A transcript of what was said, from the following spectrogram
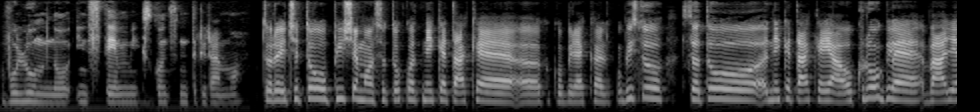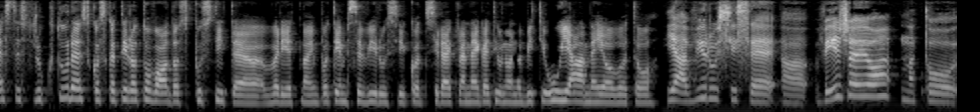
volumnu in s tem jih skoncentriramo. Torej, če to opišemo, so to kot neke take, uh, kako bi rekel, v bistvu so to neke take, ja, okrogle, valjaste strukture, skozi katero to vodo spustite, verjetno, in potem se virusi, kot si rekla, negativno nabiti, ujamejo v to. Ja, virusi se uh, vežejo na to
